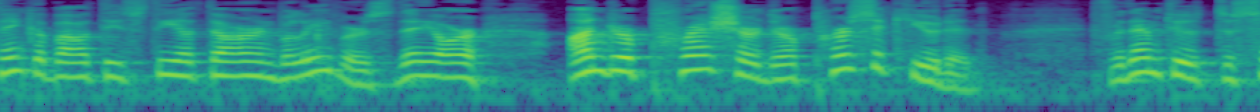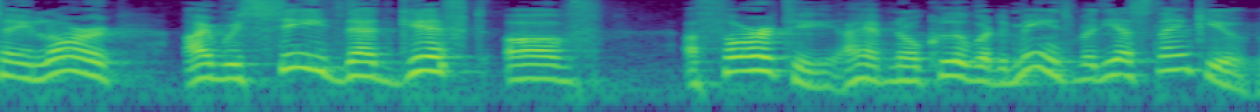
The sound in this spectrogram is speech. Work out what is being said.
Think about these Thyatiran believers. They are under pressure, they're persecuted. For them to, to say, Lord, I received that gift of authority. I have no clue what it means, but yes, thank you.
